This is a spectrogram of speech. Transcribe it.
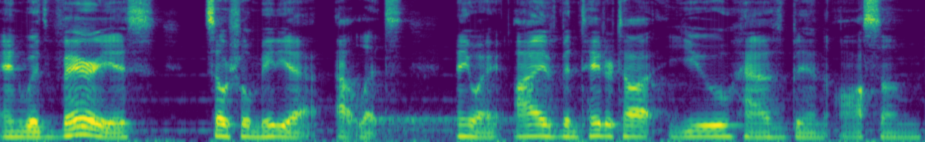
and with various social media outlets. Anyway, I've been Tater Tot. You have been awesome.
